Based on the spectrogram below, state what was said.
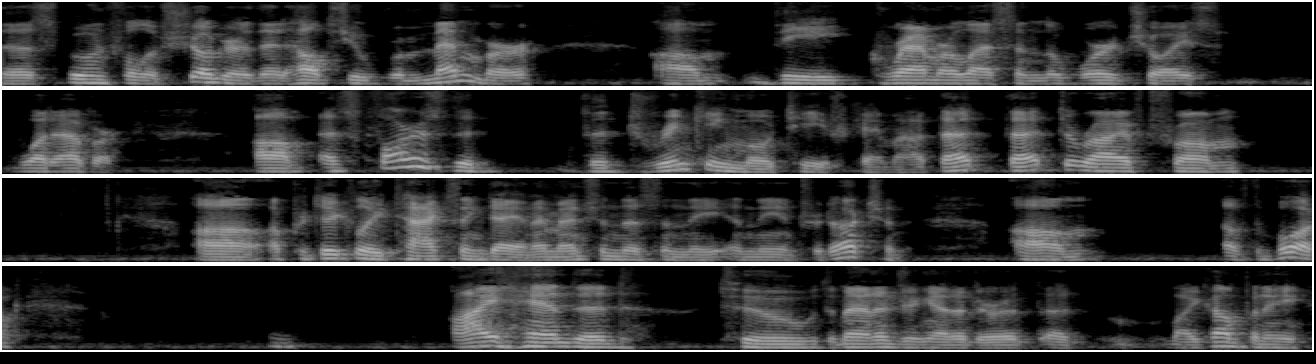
the spoonful of sugar that helps you remember um, the grammar lesson, the word choice, whatever. Um, as far as the the drinking motif came out, that that derived from uh, a particularly taxing day, and I mentioned this in the in the introduction um, of the book. I handed to the managing editor at, at my company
